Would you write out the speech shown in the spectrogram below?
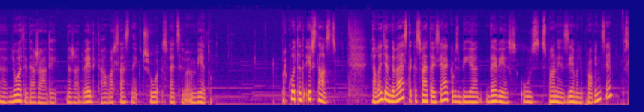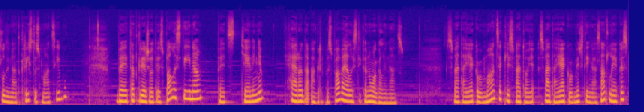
ļoti dažādi, dažādi veidi, kā var sasniegt šo svētceļojumu vietu. Par ko tad ir stāsts? Jā, leģenda vēsta, ka svētais Jēkabs bija devies uz Spānijas ziemeļu provinciju, sludināt Kristus mācību, bet atgriežoties Palestīnā, pēc ķēniņa Heroda Agripas pavēles tika nogalināts. Svētā Jēkaba mācekļi svēto, svētā Jēkaba mirstīgās atliekas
